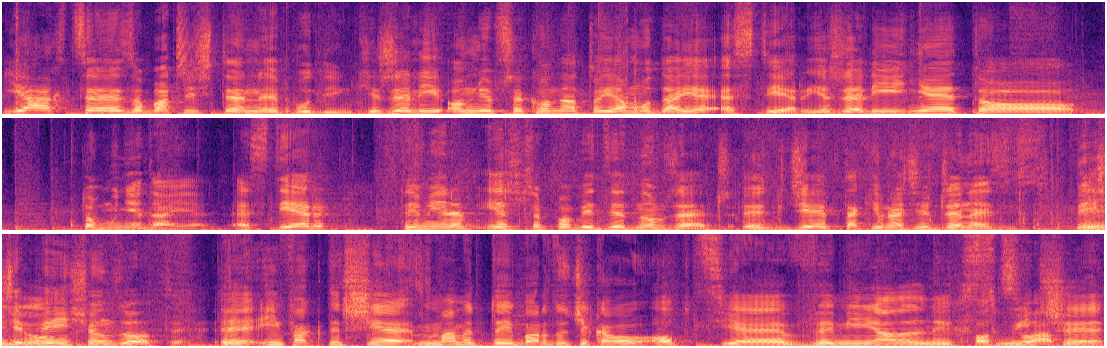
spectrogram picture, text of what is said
Ja chcę zobaczyć ten y, pudding. Jeżeli on mnie przekona, to ja mu daję S-tier. Jeżeli nie, to, to mu nie daję S-tier. Ty mi jeszcze powiedz jedną rzecz. Y, Gdzie w takim razie Genesis? 250 zł. Yy, I faktycznie mamy tutaj bardzo ciekawą opcję wymienialnych switchy.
